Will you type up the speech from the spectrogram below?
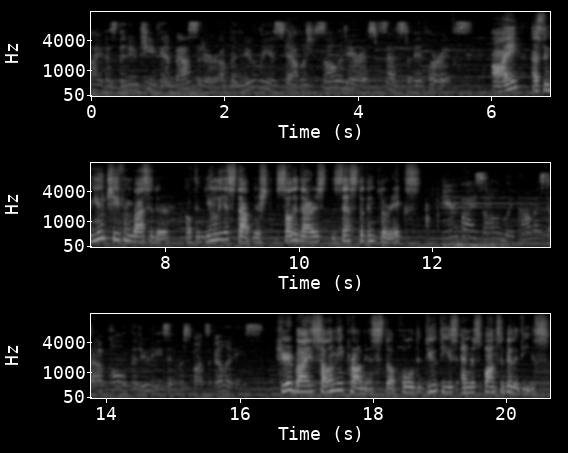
I, as the new chief ambassador of the newly established Solidaris Zest of Influrix. I, as the new chief ambassador of the newly established Solidaris Zest of Influrix, hereby solemnly promise to uphold the duties and responsibilities hereby solemnly promise to uphold the duties and responsibilities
